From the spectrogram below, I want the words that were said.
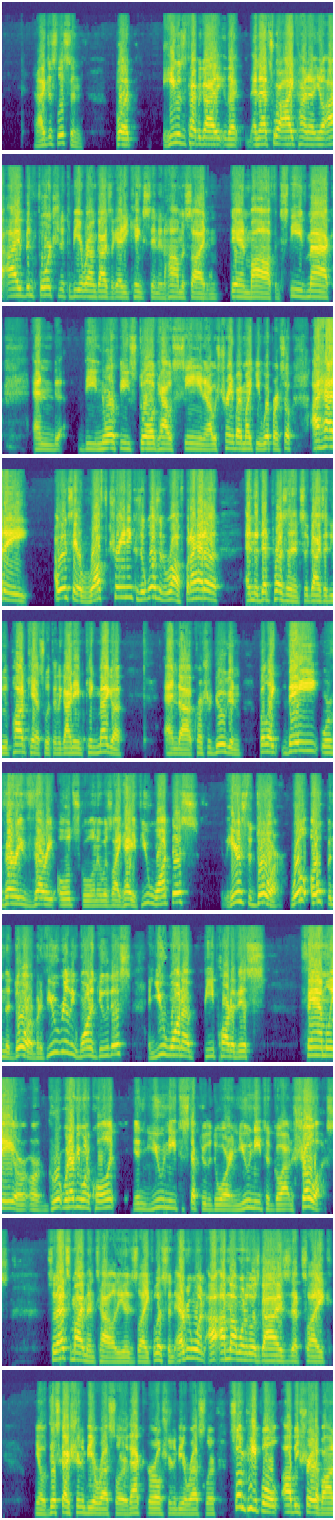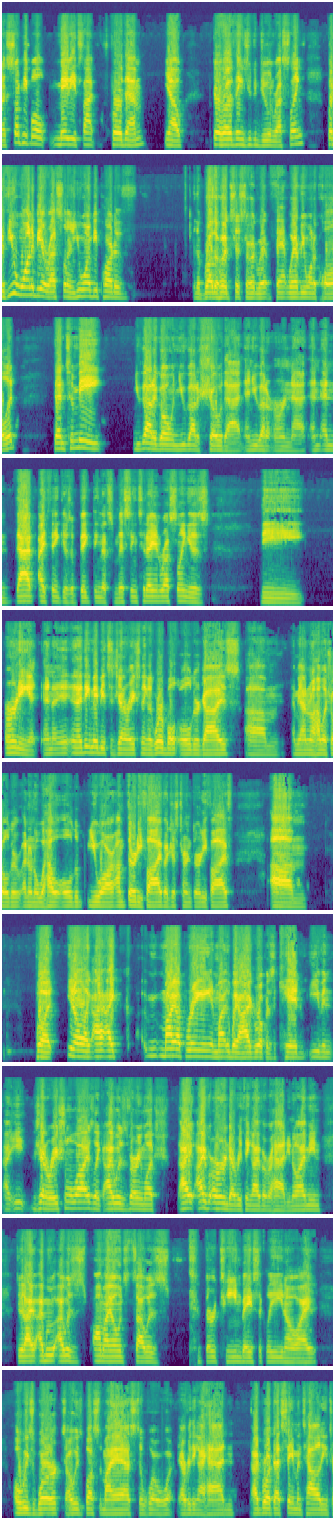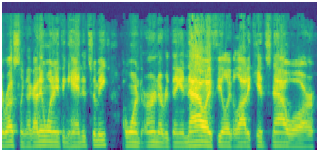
And i just listened. But he was the type of guy that, and that's where I kind of, you know, I, have been fortunate to be around guys like Eddie Kingston and Homicide and Dan Maff and Steve Mack and the Northeast Doghouse scene. And I was trained by Mikey Whipwreck. So I had a, I wouldn't say a rough training because it wasn't rough, but I had a, and the Dead Presidents, the guys I do the podcast with, and a guy named King Mega and uh, Crusher Dugan. But like they were very, very old school. And it was like, hey, if you want this, here's the door. We'll open the door, but if you really want to do this and you want to be part of this family or, or group, whatever you want to call it, then you need to step through the door and you need to go out and show us. So that's my mentality is like, listen, everyone, I, I'm not one of those guys that's like, you know, this guy shouldn't be a wrestler, that girl shouldn't be a wrestler. Some people, I'll be straight up honest, some people, maybe it's not for them. You know, there are other things you can do in wrestling. But if you want to be a wrestler and you want to be part of the brotherhood, sisterhood, whatever you want to call it, then to me, you got to go and you got to show that and you got to earn that. And and that I think is a big thing that's missing today in wrestling is the earning it. And and I think maybe it's a generation thing. Like we're both older guys. Um, I mean, I don't know how much older. I don't know how old you are. I'm 35. I just turned 35. Um, but you know, like I, I my upbringing and my the way I grew up as a kid, even I, generational wise, like I was very much I I've earned everything I've ever had. You know, I mean, dude, I I, moved, I was on my own since I was 13, basically. You know, I always worked, I always busted my ass to what, what everything I had. And I brought that same mentality into wrestling. Like I didn't want anything handed to me. I wanted to earn everything. And now I feel like a lot of kids now are,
